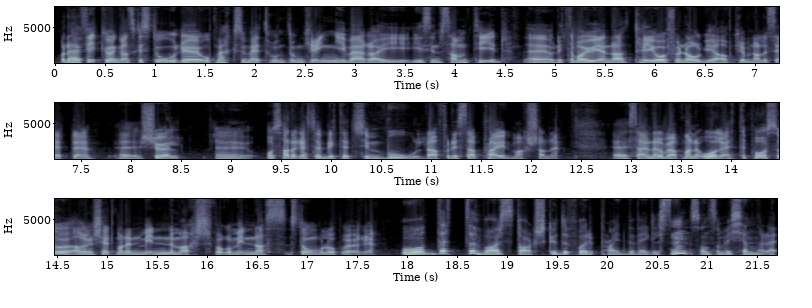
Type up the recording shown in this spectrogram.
Og det her fikk jo en ganske stor oppmerksomhet rundt omkring i verden i, i, sin samtid. Og dette var jo igjen da tre år før Norge avkriminaliserte sjøl. Og så har det rett og slett blitt et symbol da for disse pride-marsjene. Eh, Senere ved at man året etterpå så arrangerte man en minnemarsj for å minnes Stonewall-opprøret. Og dette var startskuddet for pride-bevegelsen, sånn som vi kjenner det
